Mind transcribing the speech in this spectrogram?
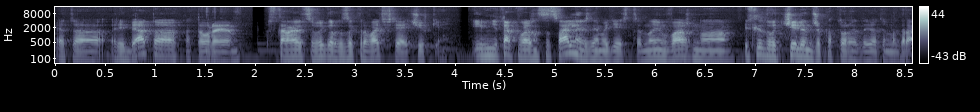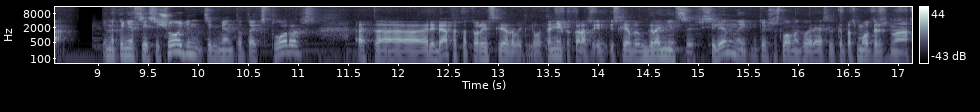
это ребята, которые стараются в играх закрывать все ачивки. Им не так важно социальное взаимодействие, но им важно исследовать челленджи, которые дает им игра. И, наконец, есть еще один сегмент, это Explorers это ребята, которые исследователи. Вот они как раз исследуют границы Вселенной. Ну, то есть, условно говоря, если ты посмотришь на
